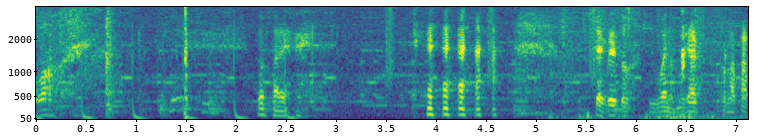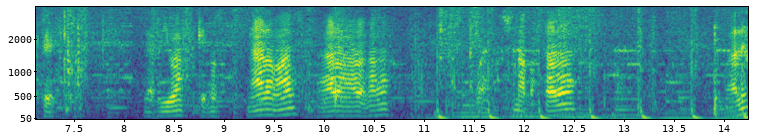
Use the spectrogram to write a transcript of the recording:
Wow. ¿Qué os parece? Secreto. Y bueno, mirad por la parte de arriba, que no es nada mal, nada, nada, nada. Bueno, es una pasada. ¿Vale?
